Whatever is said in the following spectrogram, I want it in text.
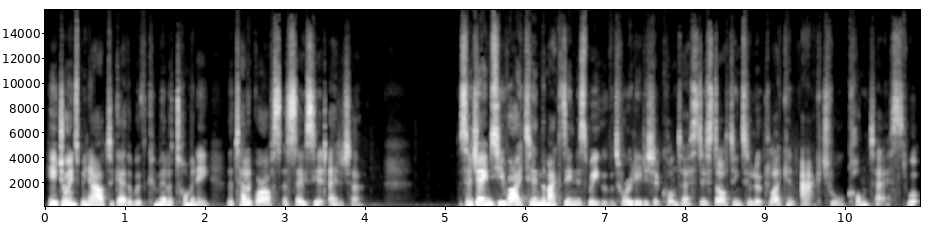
He joins me now together with Camilla Tominey, the Telegraph's associate editor. So, James, you write in the magazine this week that the Tory leadership contest is starting to look like an actual contest. What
